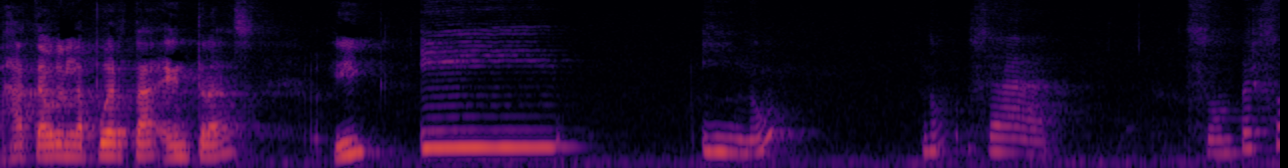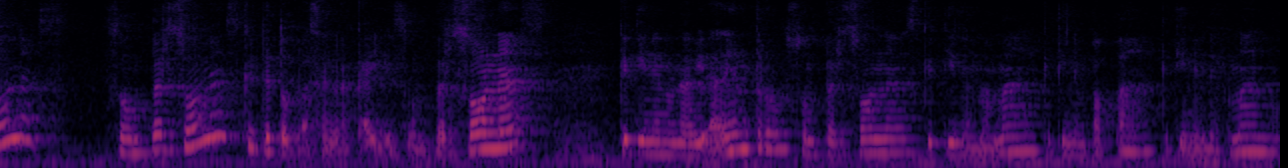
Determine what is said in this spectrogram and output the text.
Ajá, te abren la puerta, entras y... Y... Y no, no, o sea, son personas, son personas que te topas en la calle, son personas que tienen una vida adentro, son personas que tienen mamá, que tienen papá, que tienen hermanos,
